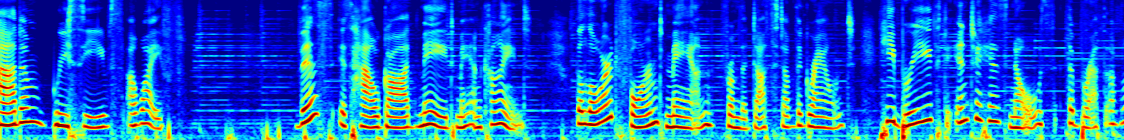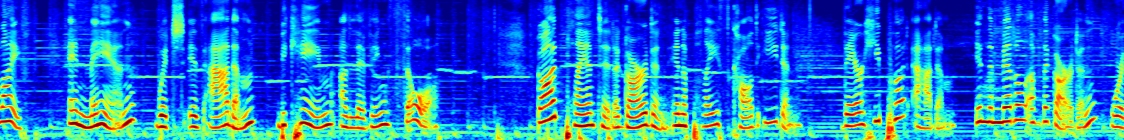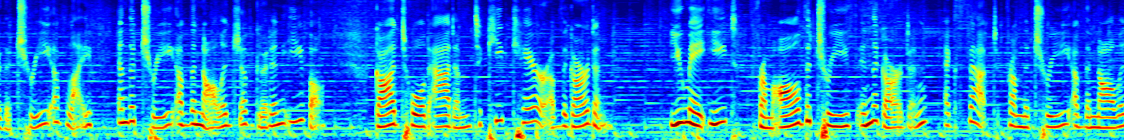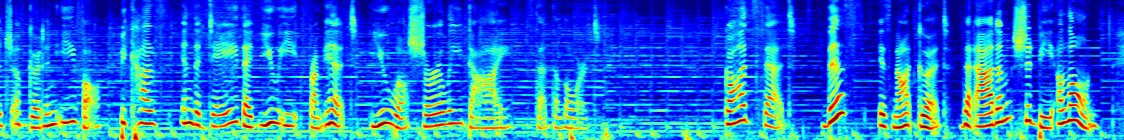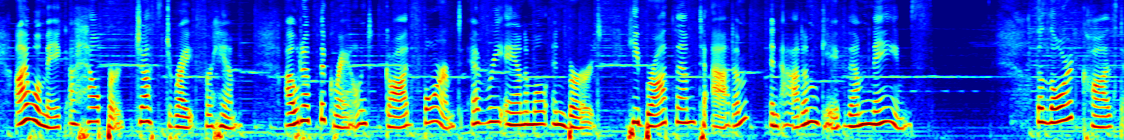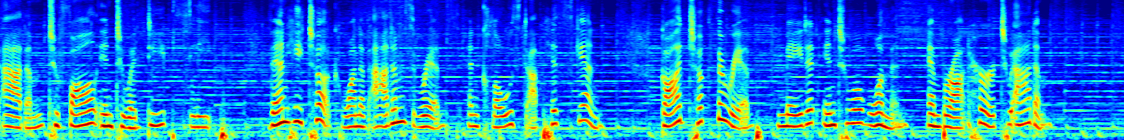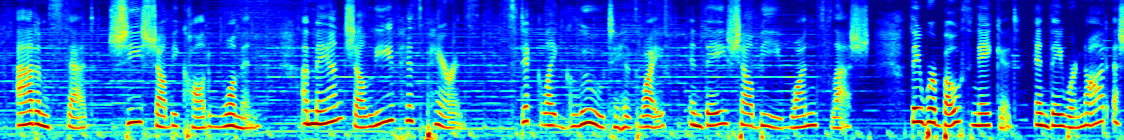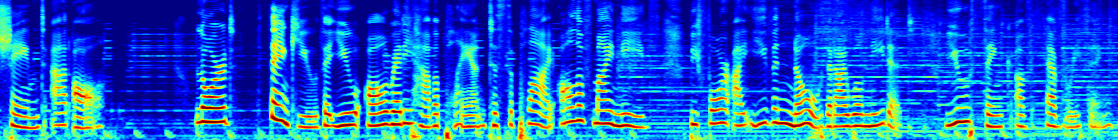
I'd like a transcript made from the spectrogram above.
Adam receives a wife. This is how God made mankind. The Lord formed man from the dust of the ground. He breathed into his nose the breath of life, and man, which is Adam, became a living soul. God planted a garden in a place called Eden. There he put Adam. In the middle of the garden were the tree of life and the tree of the knowledge of good and evil. God told Adam to keep care of the garden. You may eat from all the trees in the garden except from the tree of the knowledge of good and evil, because in the day that you eat from it, you will surely die, said the Lord. God said, This is not good that Adam should be alone. I will make a helper just right for him. Out of the ground, God formed every animal and bird. He brought them to Adam, and Adam gave them names. The Lord caused Adam to fall into a deep sleep. Then he took one of Adam's ribs and closed up his skin. God took the rib, made it into a woman, and brought her to Adam. Adam said, She shall be called woman. A man shall leave his parents, stick like glue to his wife, and they shall be one flesh. They were both naked, and they were not ashamed at all. Lord, thank you that you already have a plan to supply all of my needs before I even know that I will need it. You think of everything.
